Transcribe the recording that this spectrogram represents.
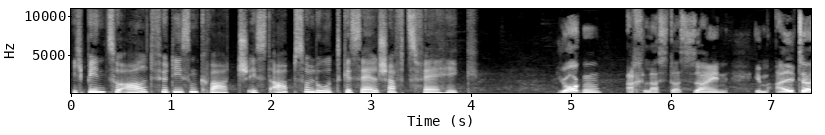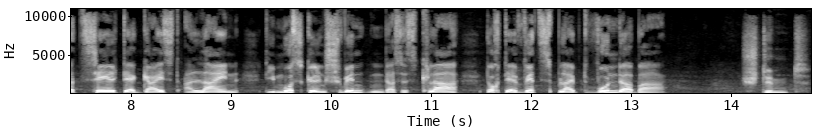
Ich bin zu alt für diesen Quatsch, ist absolut gesellschaftsfähig. Joggen? Ach, lass das sein. Im Alter zählt der Geist allein. Die Muskeln schwinden, das ist klar. Doch der Witz bleibt wunderbar. Stimmt.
